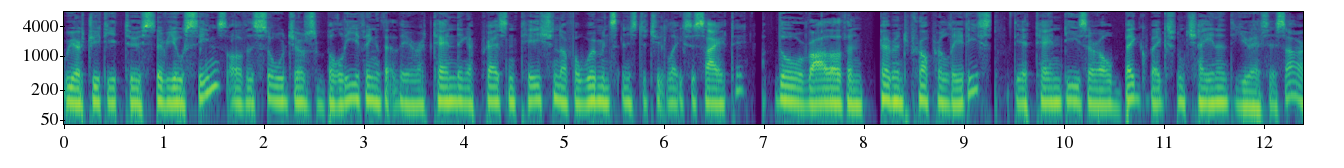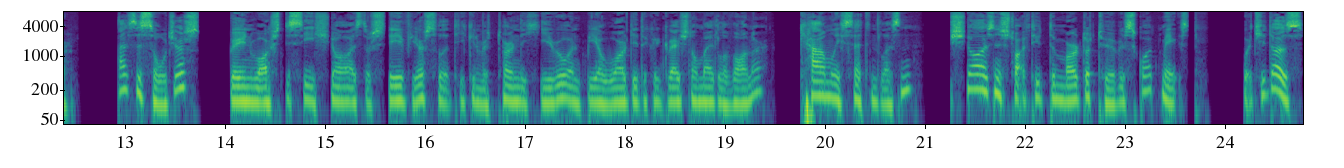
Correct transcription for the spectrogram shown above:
We are treated to surreal scenes of the soldiers believing that they are attending a presentation of a women's institute like society, though rather than prim and proper ladies, the attendees are all bigwigs from China and the USSR. As the soldiers, brainwashed to see Shaw as their saviour so that he can return the hero and be awarded the Congressional Medal of Honour, calmly sit and listen, Shaw is instructed to murder two of his squad mates, which he does,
